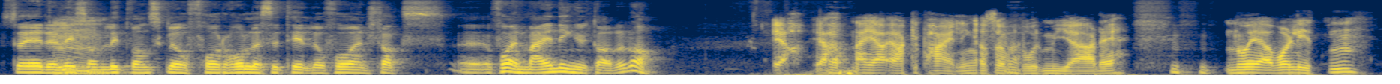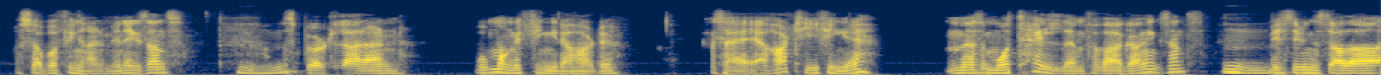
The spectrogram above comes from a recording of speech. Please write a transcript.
så er det Mm. liksom litt vanskelig å forholde seg til og få en slags eh, få en mening ut av det, da. Ja, ja. Nei, jeg, jeg har ikke peiling. Altså, hvor mye er det? Når jeg var liten og jeg på fingrene mine, ikke sant, Mhm. og spurte læreren hvor mange fingre har du. Så sa jeg jeg har ti fingre, men jeg må telle dem for hver gang. ikke sant? Mm. Hvis du da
